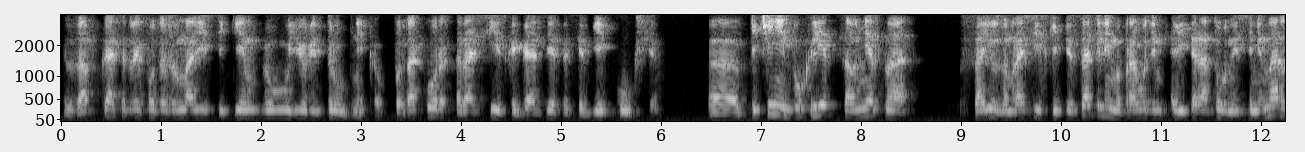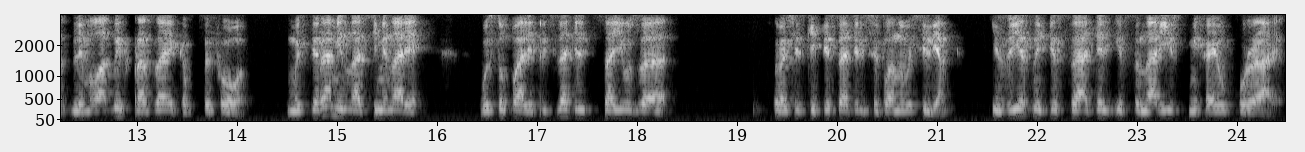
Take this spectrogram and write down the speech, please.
зав. кафедрой фотожурналистики МГУ Юрий Трубников, фотокор российской газеты Сергей Куксин. Э, в течение двух лет совместно с Союзом российских писателей мы проводим литературный семинар для молодых прозаиков ЦФО. Мастерами на семинаре выступали председатель Союза российских писателей Светлана Василенко, известный писатель и сценарист Михаил Кураев,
